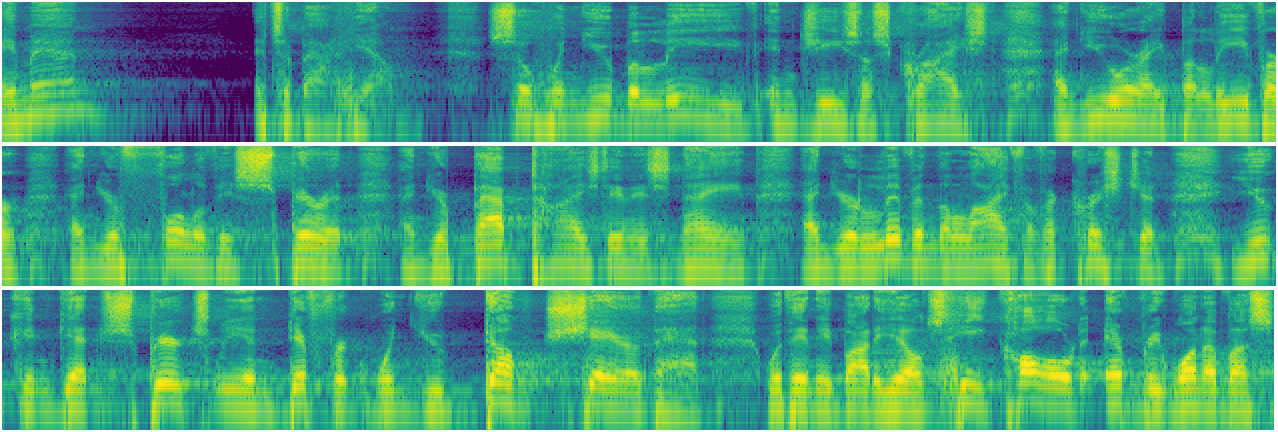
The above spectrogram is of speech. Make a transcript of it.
Amen? It's about him. So when you believe in Jesus Christ and you are a believer and you're full of His Spirit and you're baptized in His name and you're living the life of a Christian, you can get spiritually indifferent when you don't share that with anybody else. He called every one of us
